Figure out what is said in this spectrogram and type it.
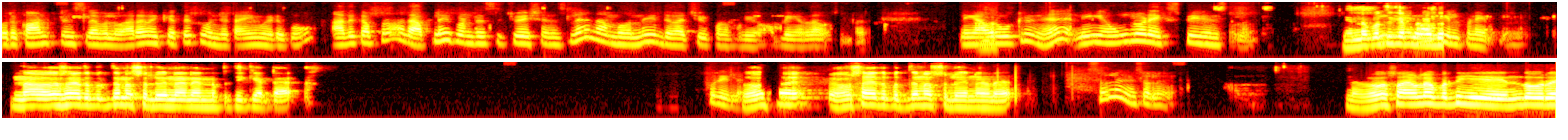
ஒரு கான்ஃபிடன்ஸ் லெவல் வர வைக்கிறதுக்கு கொஞ்சம் டைம் எடுக்கும். அதுக்கப்புறம் அதை அப்ளை பண்ற சுச்சுவேஷன்ஸ்ல நம்ம வந்து இதை அச்சீவ் பண்ண முடியும் அப்படிங்கறத அவர் சொல்றாரு. நீங்க அவர் விட்டுருங்க. நீங்க உங்களோட எக்ஸ்பீரியன்ஸ் சொல்லுங்க. என்னை பத்தி நான் விவசாயத்தை பத்தி தான் சொல்லுவேன். நான் என்னை பத்தி கேட்டேன் விவசாய விவசாயத்தை பத்தி தான் சொல்லுவேன் நானு. சொல்லுங்க சொல்லுங்க. இந்த விவசாயம்லாம் பத்தி எந்த ஒரு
